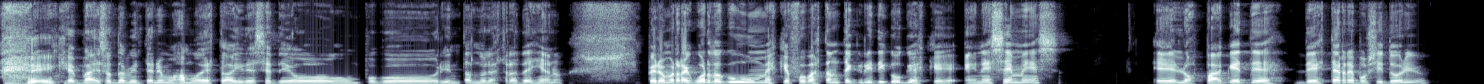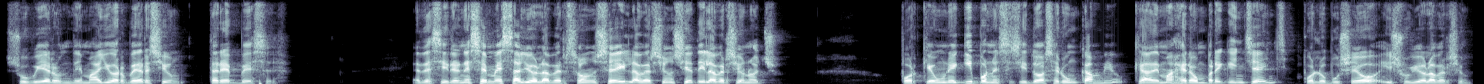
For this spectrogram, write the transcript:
que para eso también tenemos a Modesto ahí de STO un poco orientando la estrategia, ¿no? Pero me recuerdo que hubo un mes que fue bastante crítico, que es que en ese mes eh, los paquetes de este repositorio subieron de mayor versión tres veces. Es decir, en ese mes salió la versión 6, la versión 7 y la versión 8 porque un equipo necesitó hacer un cambio, que además era un breaking change, pues lo puseó y subió la versión.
